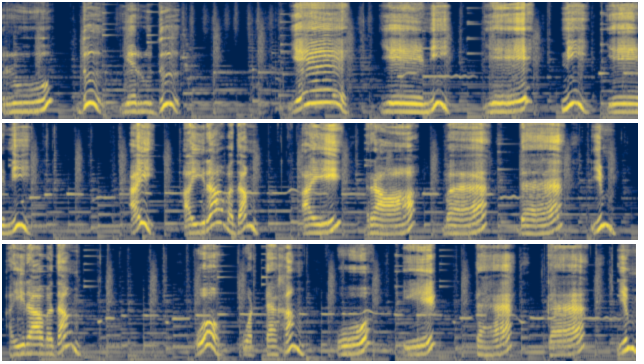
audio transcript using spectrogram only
ருது. எருது. ஏ ஏனி ஏ நீ. ஏனி ஐ ஐராவதம். ஐ ரா வ த இம். ஐராவதம். ஓ ஒட்டகம். ஓ ஏ ட க இம்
